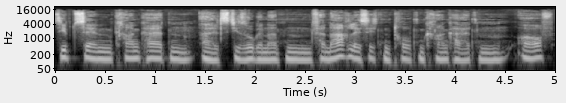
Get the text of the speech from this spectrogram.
17 Krankheiten als die sogenannten vernachlässigten Tropenkrankheiten auf.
